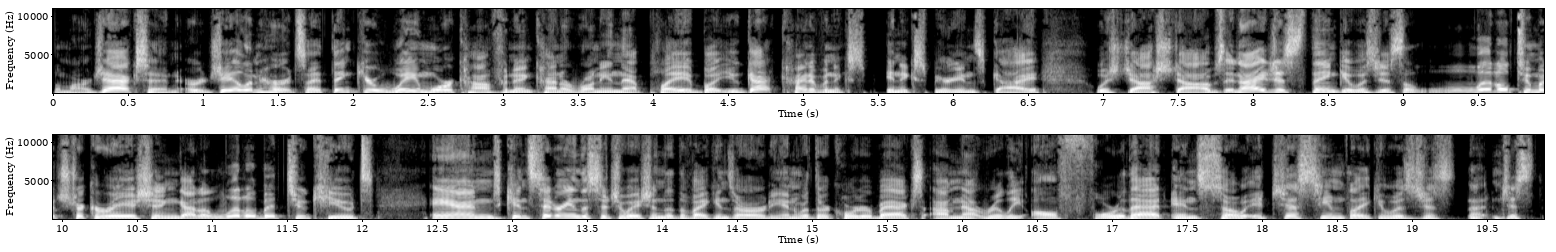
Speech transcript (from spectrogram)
Lamar Jackson or Jalen Hurts, I think you're way more confident kind of running that play, but you got kind of an ex- inexperienced guy with Josh Dobbs. And I just think it was just a little too much trickeration, got a little bit too cute. And considering the situation that the Vikings are already in with their quarterbacks, I'm not really all for that. And so it just seemed like it was just, uh, just,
